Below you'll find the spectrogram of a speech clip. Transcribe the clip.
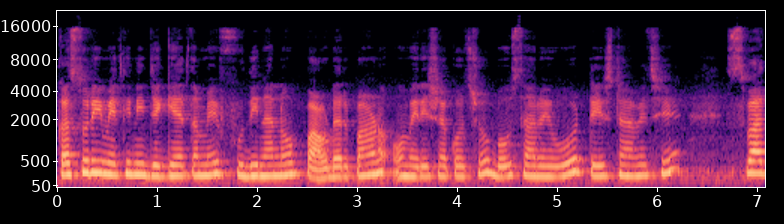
કસૂરી મેથીની જગ્યાએ તમે ફુદીનાનો પાવડર પણ ઉમેરી શકો છો. બહુ સારો એવો ટેસ્ટ આવે છે. સ્વાદ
